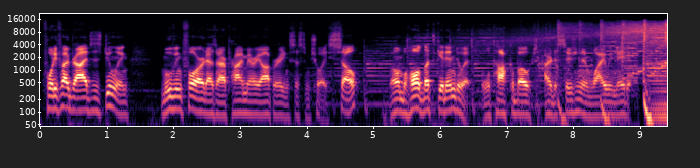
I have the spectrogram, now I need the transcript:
45 Drives is doing moving forward as our primary operating system choice. So, lo and behold, let's get into it. We'll talk about our decision and why we made it.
